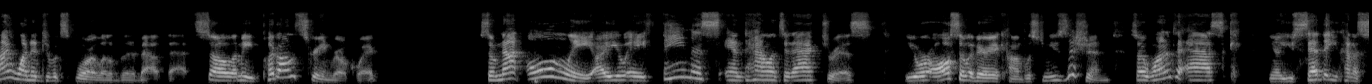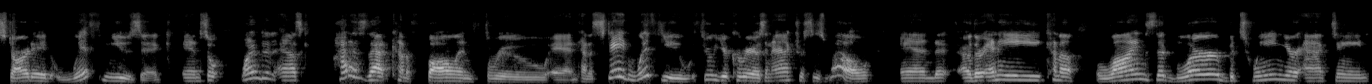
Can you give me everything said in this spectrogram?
i wanted to explore a little bit about that. So let me put on screen real quick so not only are you a famous and talented actress, you are also a very accomplished musician. So I wanted to ask, you know, you said that you kind of started with music, and so I wanted to ask, how does that kind of fallen through and kind of stayed with you through your career as an actress as well? And are there any kind of lines that blur between your acting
